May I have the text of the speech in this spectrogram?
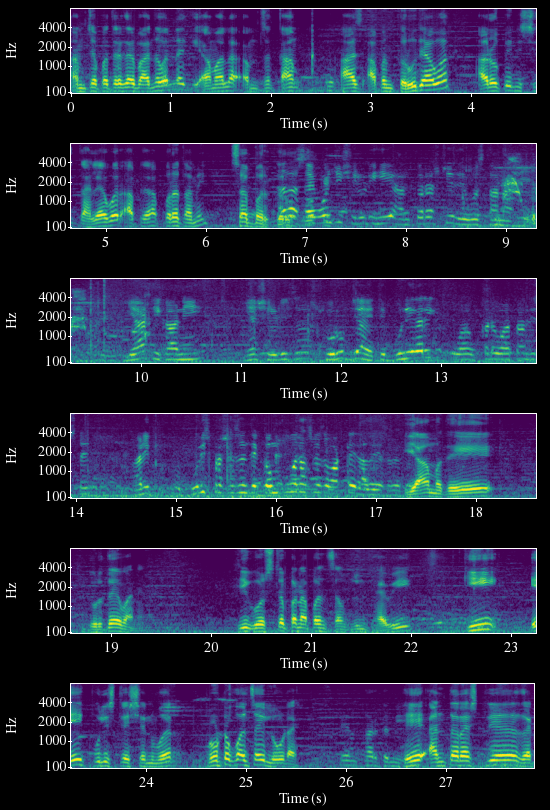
आमच्या पत्रकार बांधवांना की आम्हाला आमचं काम आज आपण करू द्यावं. आरोपी निश्चित झाल्यावर आपल्याला परत आम्ही सबभर करू. साहेबांची शिर्डी ही आंतरराष्ट्रीय देवस्थान आहे. या ठिकाणी या शिर्डीचं स्वरूप जे आहे ते गुन्हेगारी कडे वाटताना दिसतंय. आणि पोलीस प्रशासन ते कमकुवत असल्याचं वाटतंय दादा यामध्ये दुर्दैवाने ही गोष्ट पण आपण समजून घ्यावी की एक पोलीस स्टेशनवर प्रोटोकॉलचाही लोड आहे. हे आंतरराष्ट्रीय घट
